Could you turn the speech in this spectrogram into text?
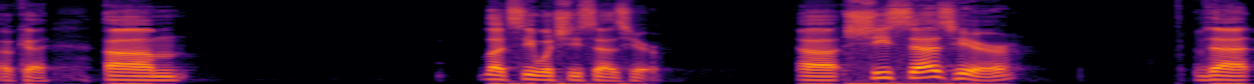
Okay. Um, let's see what she says here. Uh, she says here that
